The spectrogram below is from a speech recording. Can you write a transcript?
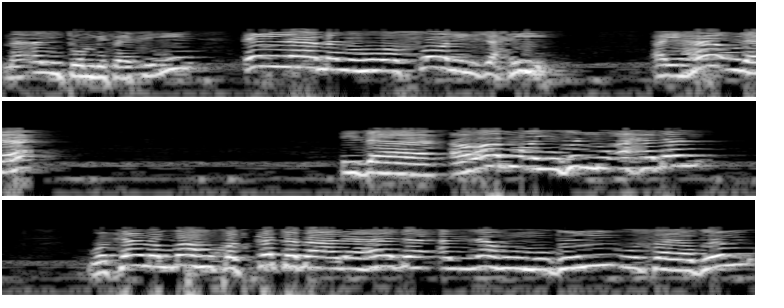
ما أنتم بفاتنين إلا من هو صال الجحيم. أي هؤلاء إذا أرادوا أن يضلوا أحدا وكان الله قد كتب على هذا أنه مضل وسيضل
